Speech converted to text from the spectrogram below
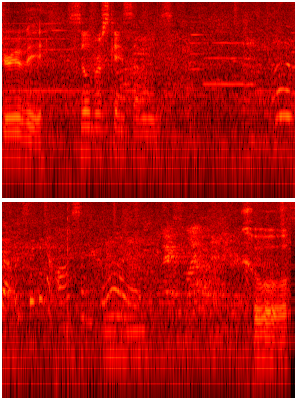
Groovy. Silver Skate 70s. Ooh, that looks like an awesome mm-hmm. book. Cool.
